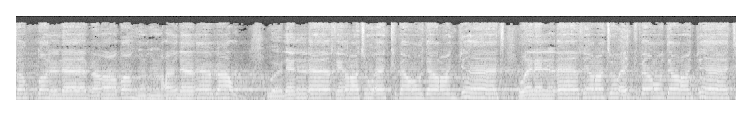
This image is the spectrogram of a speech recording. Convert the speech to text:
فضلنا بعضهم على بعض. وللآخرة أكبر درجات وللآخرة أكبر درجات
